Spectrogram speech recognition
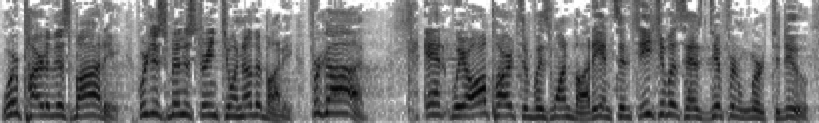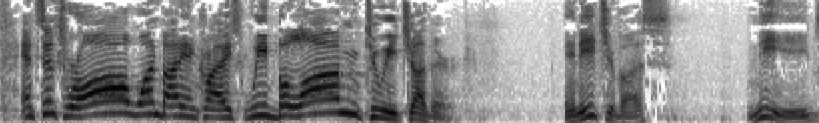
we're part of this body. We're just ministering to another body for God. And we're all parts of his one body, and since each of us has different work to do, and since we're all one body in Christ, we belong to each other. And each of us needs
